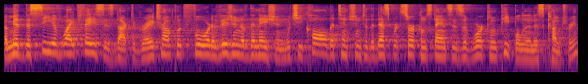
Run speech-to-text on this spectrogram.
Amid the sea of white faces, Dr. Gray, Trump put forward a vision of the nation which he called attention to the desperate circumstances of working people in this country,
